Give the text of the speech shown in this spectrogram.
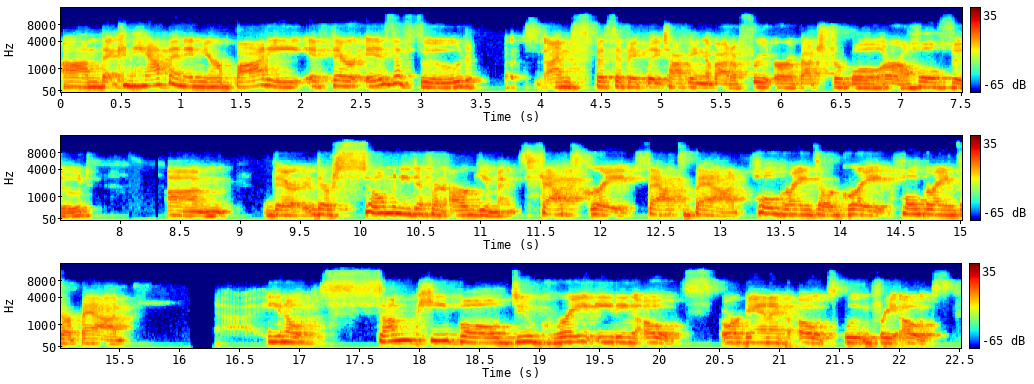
um, that can happen in your body if there is a food. I'm specifically talking about a fruit or a vegetable or a whole food. Um, there, there's so many different arguments. Fat's great, fat's bad. Whole grains are great, whole grains are bad. Uh, you know, some people do great eating oats, organic oats, gluten free oats.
